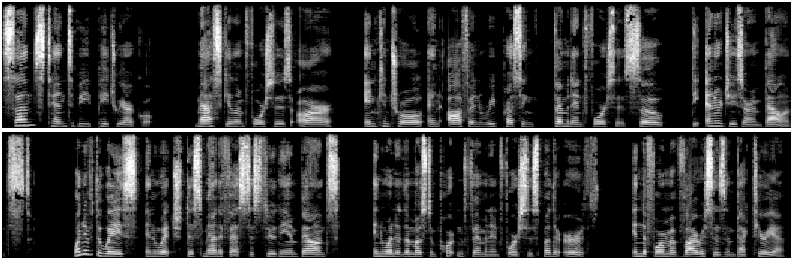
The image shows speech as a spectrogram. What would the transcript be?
suns tend to be patriarchal. Masculine forces are in control and often repressing feminine forces, so the energies are imbalanced. One of the ways in which this manifests is through the imbalance in one of the most important feminine forces, Mother Earth, in the form of viruses and bacteria.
